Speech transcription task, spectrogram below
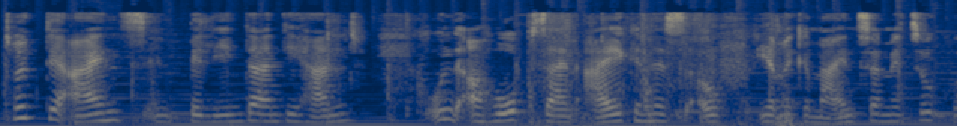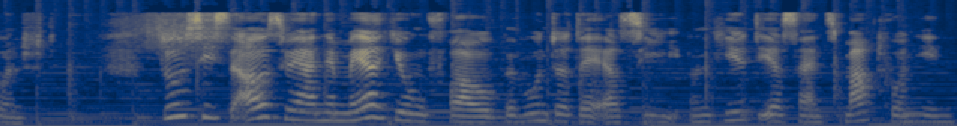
drückte eins in Belinda in die Hand und erhob sein eigenes auf ihre gemeinsame Zukunft. Du siehst aus wie eine Meerjungfrau, bewunderte er sie und hielt ihr sein Smartphone hin.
